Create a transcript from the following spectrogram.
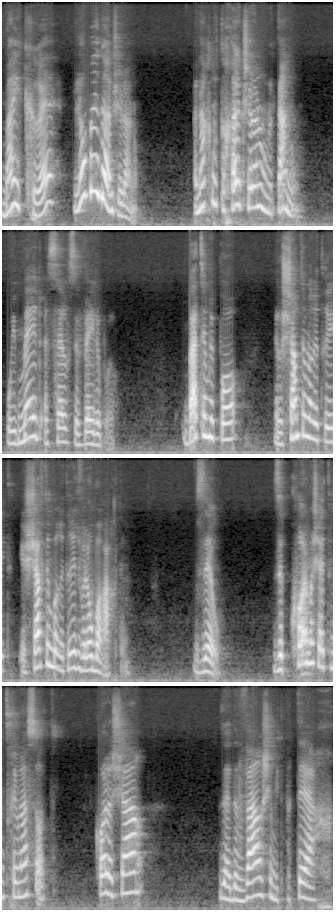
מה יקרה? לא בידיים שלנו. אנחנו את החלק שלנו נתנו. We made ourselves available. באתם לפה, נרשמתם לריטריט, ישבתם בריטריט ולא ברחתם. זהו. זה כל מה שאתם צריכים לעשות. כל השאר זה הדבר שמתפתח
